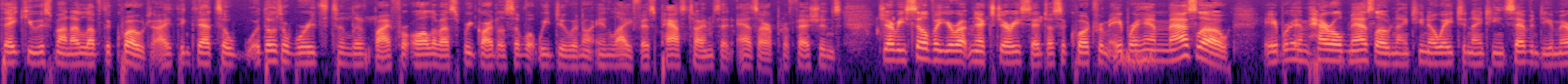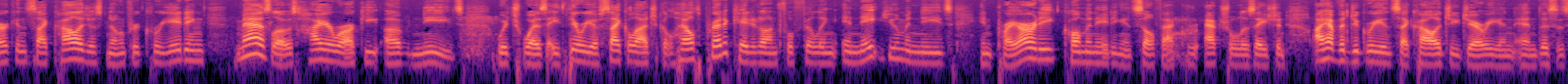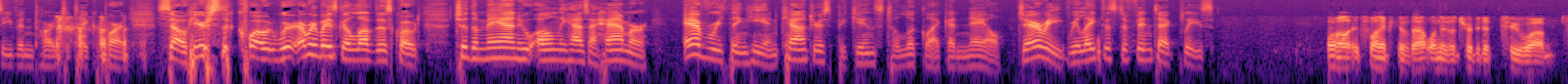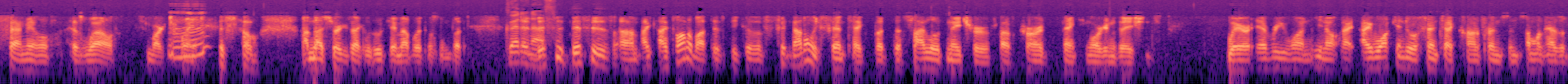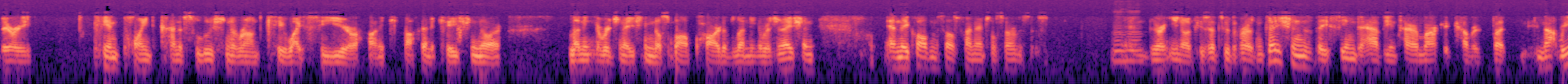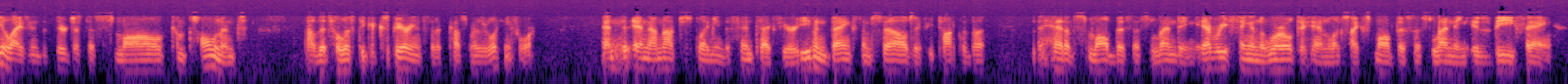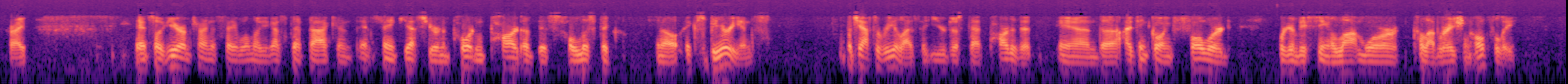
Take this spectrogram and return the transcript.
Thank you, Usman. I love the quote. I think that's a those are words to live by for all of us, regardless of what we do in our, in life as pastimes and as our professions. Jerry Silva, you're up next. Jerry sent us a quote from Abraham Maslow. Abraham Harold Maslow, 1908 to 1970, American psychologist known for creating Maslow's hierarchy of needs, which was a theory of psychological health predicated on fulfilling innate human needs in priority, culminating in self-actualization. I have a degree in psychology psychology, Jerry, and, and this is even hard to take apart. So here's the quote. We're, everybody's going to love this quote. To the man who only has a hammer, everything he encounters begins to look like a nail. Jerry, relate this to fintech, please. Well, it's funny because that one is attributed to um, Samuel as well, to Mark Twain. Mm-hmm. so I'm not sure exactly who came up with this one, but good enough. This is this is um, I, I thought about this because of not only fintech but the siloed nature of, of current banking organizations where everyone, you know, I, I walk into a fintech conference and someone has a very pinpoint kind of solution around KYC or authentication or lending origination, you know, small part of lending origination, and they call themselves financial services. Mm-hmm. And they're, you know, if you sit through the presentations, they seem to have the entire market covered, but not realizing that they're just a small component of this holistic experience that customers are looking for. And and I'm not just blaming the fintechs here. Even banks themselves, if you talk to the the head of small business lending. Everything in the world to him looks like small business lending is the thing, right? And so here I'm trying to say, well, no, you got to step back and, and think, yes, you're an important part of this holistic, you know, experience, but you have to realize that you're just that part of it. And uh, I think going forward, we're going to be seeing a lot more collaboration, hopefully,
